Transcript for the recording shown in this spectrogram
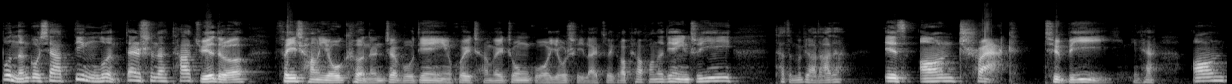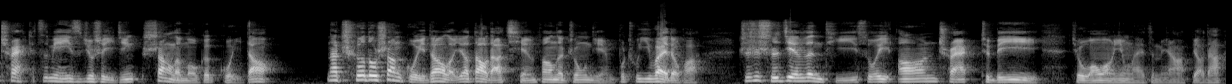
不能够下定论。但是呢，他觉得非常有可能这部电影会成为中国有史以来最高票房的电影之一。他怎么表达的？Is on track to be。你看，on track 字面意思就是已经上了某个轨道。那车都上轨道了，要到达前方的终点，不出意外的话。只是时间问题，所以 on track to be 就往往用来怎么样表达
